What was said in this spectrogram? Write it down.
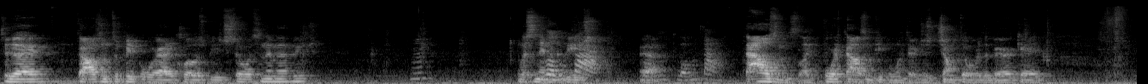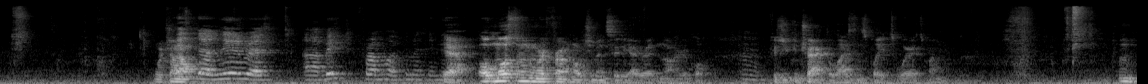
Today, thousands of people were at a closed beach. So what's the name of that beach? Hmm? What's the name of the Vũng beach? Tàu. Yeah. Thousands, like 4,000 people went there, just jumped over the barricade. Which I It's the nearest uh, beach from Ho Chi Minh City. yeah. Oh, most of them were from Ho Chi Minh City, I read in the article. Mm. Because you can track the license plate to where it's from. Mm.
